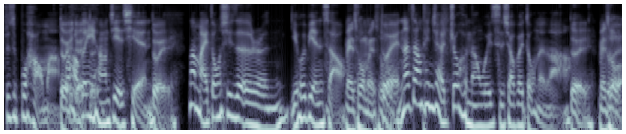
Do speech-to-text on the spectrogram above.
就是不好嘛，对对对，不好跟银行借钱。对，那买东西的人也会变少。没错，没错。对，那这样听起来就很难维持消费动能啦。对，没错。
